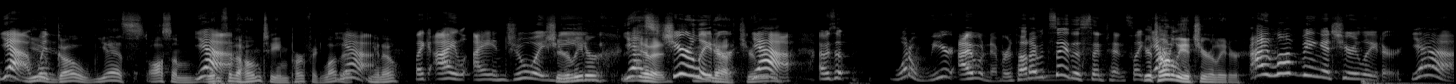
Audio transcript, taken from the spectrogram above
Yeah, you when- go yes awesome win Yeah. for the home team perfect love Yeah. it you know Like I I enjoy Cheerleader? being- Yes, Yeah, cheerleader. yeah, Yeah. I was a what a weird I would never thought I would say this sentence. Like you're yeah, totally a cheerleader I love being a cheerleader. Yeah.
